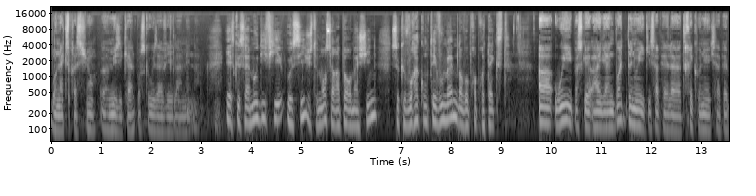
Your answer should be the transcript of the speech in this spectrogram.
bonne expression euh, musicale pour ce que vous avez là maintenant. Est-ce que ça a modifié aussi justement ce rapport aux machines, ce que vous racontez vous-même dans vos propres textes? Oui, parce que il y a une boîte de nuit qui s'appelle très connue, qui s'appelle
